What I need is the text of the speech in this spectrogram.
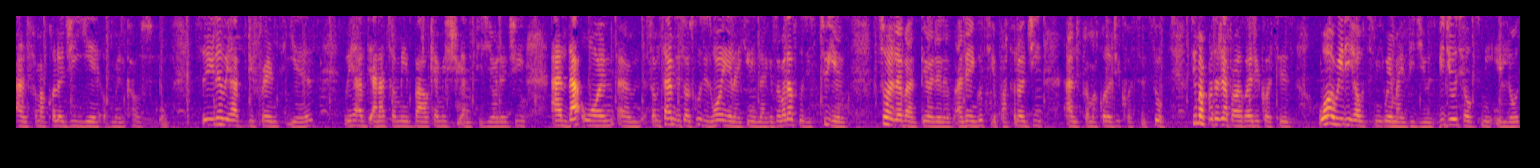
and pharmacology year of medical school. So you know we have different years we have the anatomy biochemistry and physiology. And that one um sometimes in some schools is one year like uni like in some other schools is two years. 200 level and 300 level and then you go to your pathology and pharmacology courses. So doing my pathology and pharmacology courses what really helped me were my videos. Videos helped me a lot.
